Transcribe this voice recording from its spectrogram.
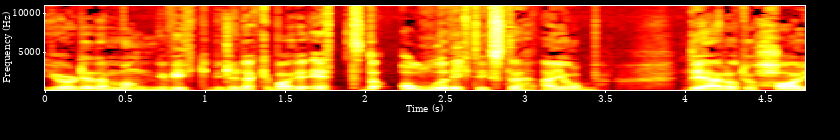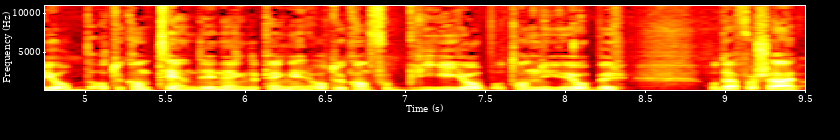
gjør det. Det er mange virkemidler, det er ikke bare ett. Det aller viktigste er jobb. Det er at du har jobb, at du kan tjene dine egne penger, og at du kan forbli i jobb og ta nye jobber. Og Derfor så er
